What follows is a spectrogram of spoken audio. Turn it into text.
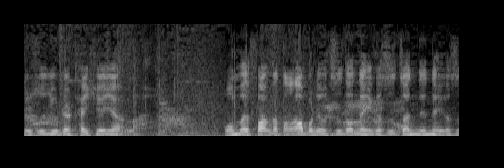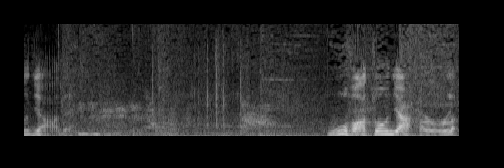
就是有点太显眼了。我们放个 W，知道哪个是真的，哪个是假的，无法装甲猴了。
